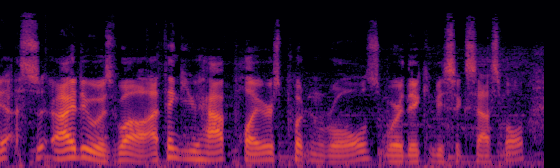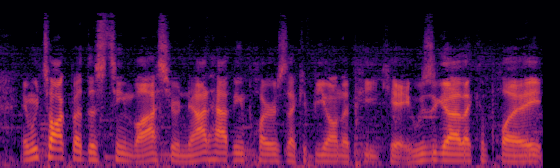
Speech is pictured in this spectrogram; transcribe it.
Yes, I do as well. I think you have players put in roles where they can be successful. And we talked about this team last year, not having players that could be on the PK. Who's a guy that can play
